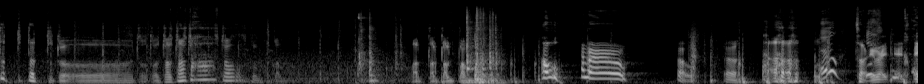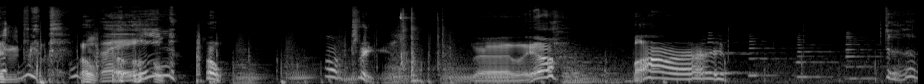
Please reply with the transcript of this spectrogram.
Uh. Oh, hello. Oh, uh, Oh, sorry, uh, uh, Oh, oh, Rain? oh, oh, please. There we are. Bye.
